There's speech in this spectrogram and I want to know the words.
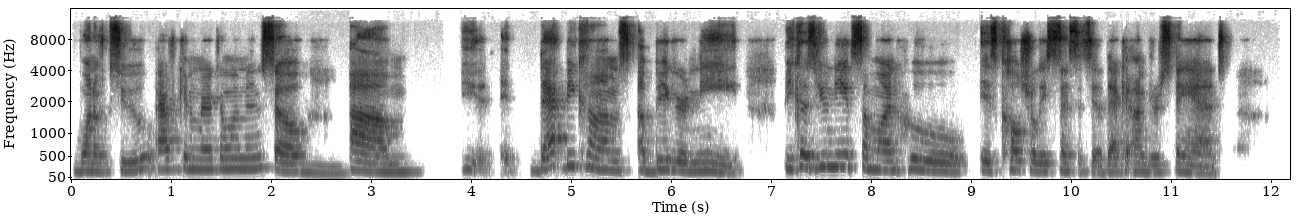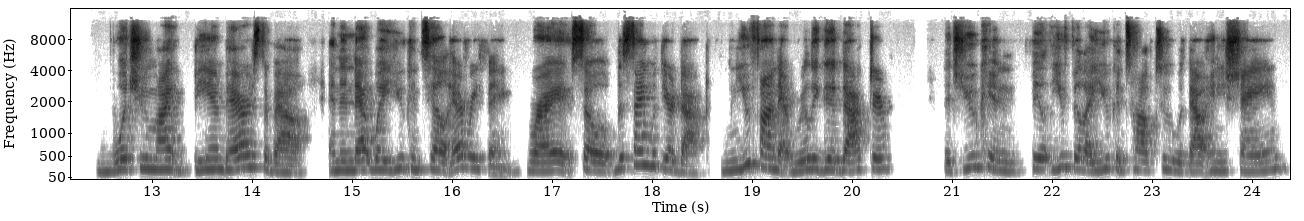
one of two African American women. So mm. um it, that becomes a bigger need because you need someone who is culturally sensitive that can understand what you might be embarrassed about. And then that way you can tell everything, right? So the same with your doctor. When you find that really good doctor that you can feel, you feel like you can talk to without any shame,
